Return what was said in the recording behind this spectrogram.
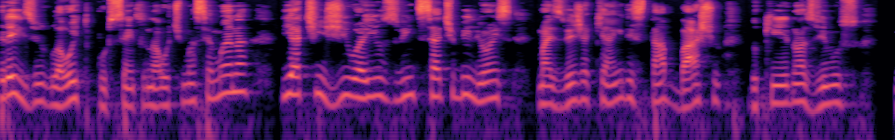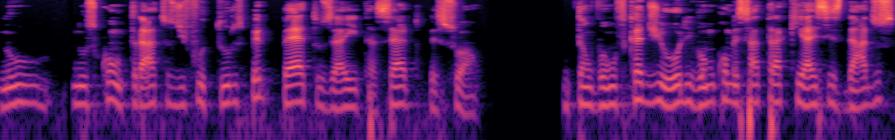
23,8% na última semana e atingiu aí os 27 bilhões, mas veja que ainda está abaixo do que nós vimos no, nos contratos de futuros perpétuos aí, tá certo, pessoal? Então vamos ficar de olho e vamos começar a traquear esses dados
